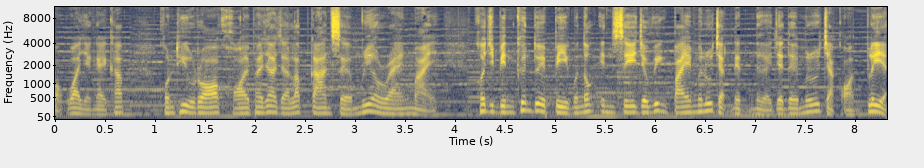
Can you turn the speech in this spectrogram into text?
บอกว่าอย่างไงครับ คนที่รอคอยพระเจ้าจะรับการเสริมเรี่ยวแรงใหม่ เขาจะบินขึ้นด้วยปีกมนนกอินทรีจะวิ่งไปไม่รู้จักเหน็ดเหนื่อยจะเดินไม่รู้จักอ่อนเปลี้ย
